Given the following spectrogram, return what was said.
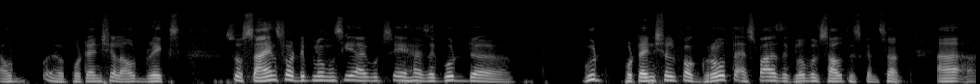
out, uh, potential outbreaks. So science for diplomacy, I would say, has a good uh, good potential for growth as far as the global south is concerned. Uh,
